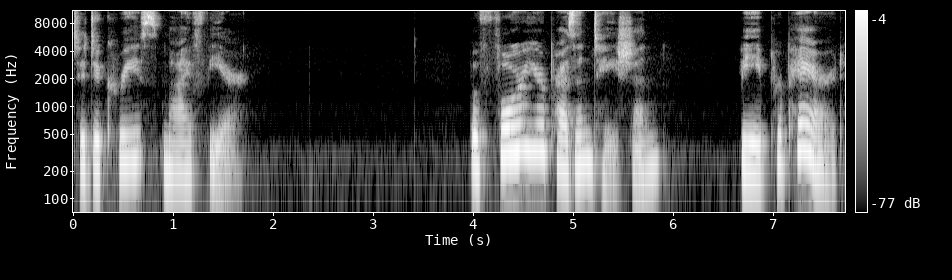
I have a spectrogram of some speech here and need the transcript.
to decrease my fear? Before your presentation, be prepared.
